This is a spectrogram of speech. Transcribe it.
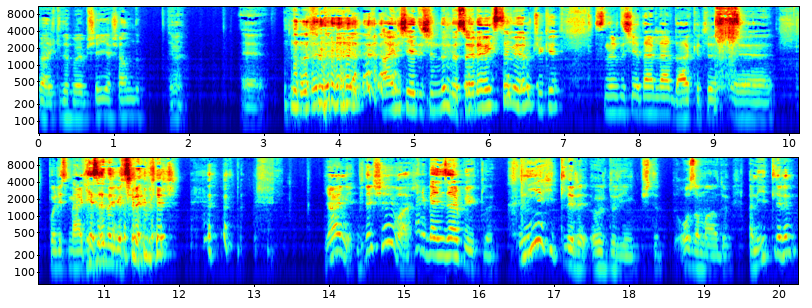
belki de böyle bir şey yaşandı. Değil mi? Ee, aynı şeyi düşündüm de söylemek istemiyorum çünkü sınır dışı ederler daha kötü e, polis merkeze de götürebilir. Yani bir de şey var. Hani benzer büyüklüğü. Niye Hitler'i öldüreyim işte o zaman diyorum. Hani Hitler'in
